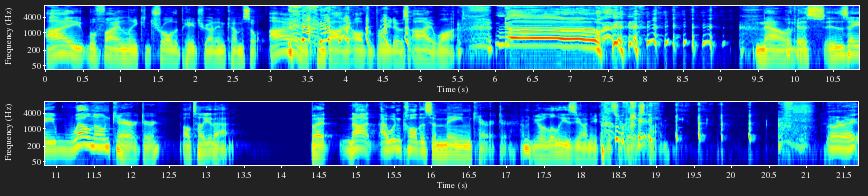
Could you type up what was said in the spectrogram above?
I will finally control the Patreon income so I can buy all the burritos I want. No. Now, this is a well known character, I'll tell you that. But not, I wouldn't call this a main character. I'm going to go a little easy on you because it's your first time. All right.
